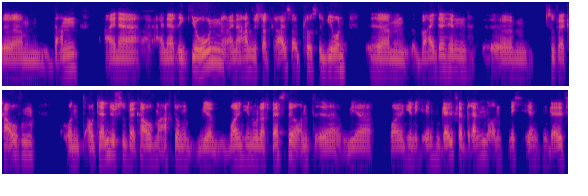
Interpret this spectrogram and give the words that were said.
ähm, dann einer, einer Region, einer Hansestadt Greifswald plus Region ähm, weiterhin ähm, zu verkaufen und authentisch zu verkaufen. Achtung, wir wollen hier nur das Beste und äh, wir wollen hier nicht irgendein Geld verbrennen und nicht irgendein Geld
